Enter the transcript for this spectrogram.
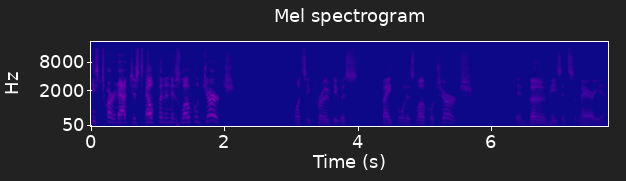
He started out just helping in his local church. Once he proved he was faithful in his local church, then boom, he's in Samaria.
